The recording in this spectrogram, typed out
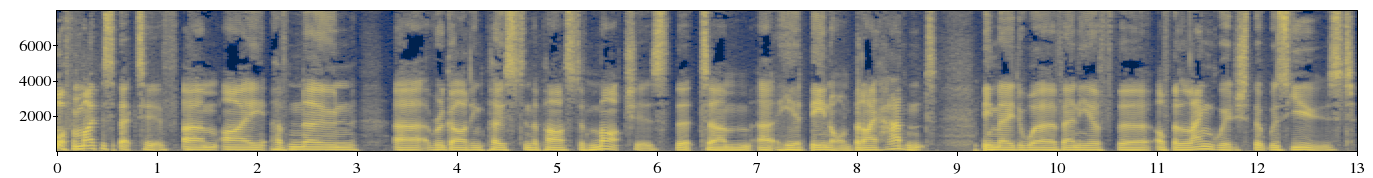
Well, from my perspective, um, I have known uh, regarding posts in the past of marches that um, uh, he had been on, but I hadn't been made aware of any of the of the language that was used.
